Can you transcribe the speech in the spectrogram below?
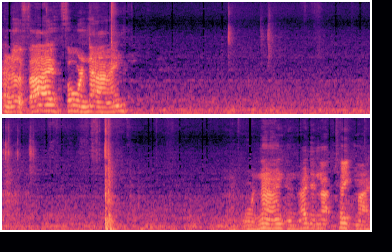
And another five, four, nine. Four, nine, and I did not take my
